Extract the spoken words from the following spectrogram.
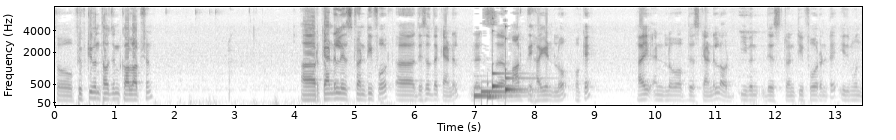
So 51000 call option. Our candle is 24 uh, this is the candle. Let's uh, mark the high and low okay high and low of this candle or even this 24 అంటే ఇది ముందు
